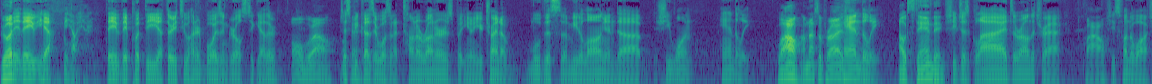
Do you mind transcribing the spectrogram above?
Good. They, they yeah yeah they they put the uh, 3,200 boys and girls together oh wow. just Okay. because there wasn't a ton of runners, but you know you're trying to move this uh, meet along, and uh, she won handily, Wow, I'm not surprised. handily. Outstanding. She just glides around the track. Wow. She's fun to watch.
